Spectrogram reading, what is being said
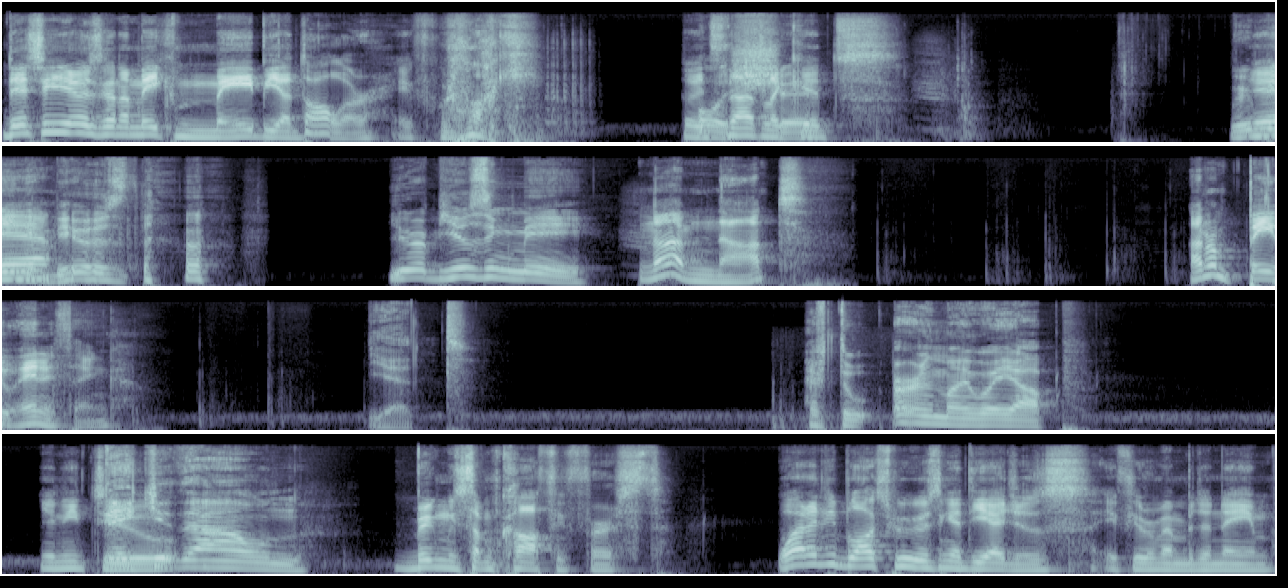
this video is gonna make maybe a dollar if we're lucky. So it's Holy not like it's. We're Yeah. being abused. You're abusing me. No, I'm not. I don't pay you anything. Yet. I have to earn my way up. You need to Take you down. bring me some coffee first. What are the blocks we were using at the edges, if you remember the name?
